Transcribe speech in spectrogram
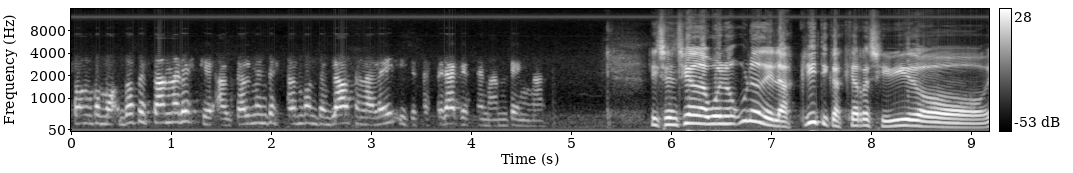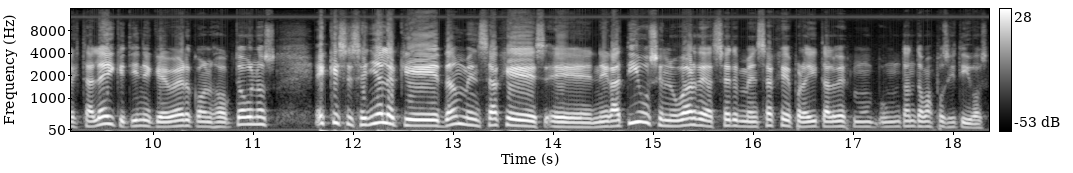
son como dos estándares que actualmente están contemplados en la ley y que se espera que se mantengan. Licenciada, bueno, una de las críticas que ha recibido esta ley que tiene que ver con los octógonos es que se señala que dan mensajes eh, negativos en lugar de hacer mensajes por ahí tal vez un, tanto más positivos.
